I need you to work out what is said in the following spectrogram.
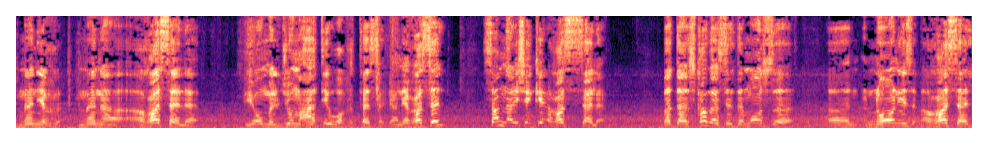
من من غسل يوم الجمعة واغتسل. يعني غسل some narration can غسل. but the scholar says the most uh, uh, known is غسل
